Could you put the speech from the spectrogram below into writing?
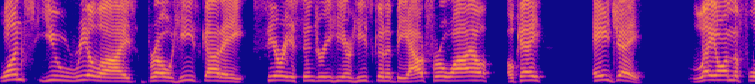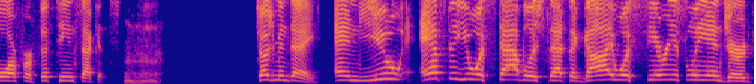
once you realize, bro, he's got a serious injury here, he's going to be out for a while. Okay. AJ, lay on the floor for 15 seconds. Mm-hmm. Judgment Day. And you, after you establish that the guy was seriously injured,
